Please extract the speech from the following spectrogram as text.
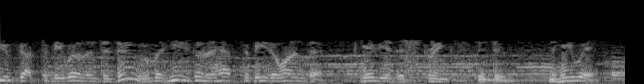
you've got to be willing to do, but He's going to have to be the one to give you the strength to do. And He will.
